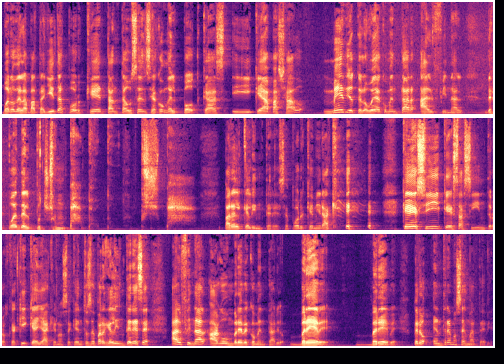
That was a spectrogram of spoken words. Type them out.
Bueno, de las batallitas, ¿por qué tanta ausencia con el podcast y qué ha pasado? Medio te lo voy a comentar al final, después del puchumpapo para el que le interese. Porque mira que, que sí, que esas intros, que aquí, que allá, que no sé qué. Entonces, para que le interese, al final hago un breve comentario. Breve, breve. Pero entremos en materia.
